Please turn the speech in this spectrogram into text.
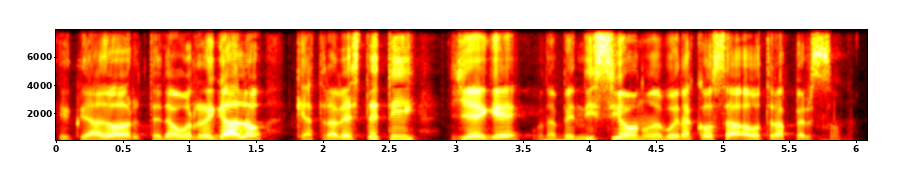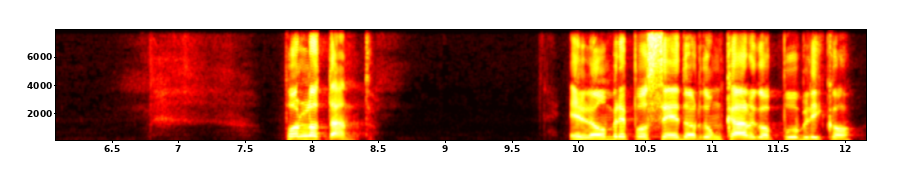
el Creador te da un regalo que a través de ti llegue una bendición, una buena cosa a otra persona. Por lo tanto, el hombre poseedor de un cargo público,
